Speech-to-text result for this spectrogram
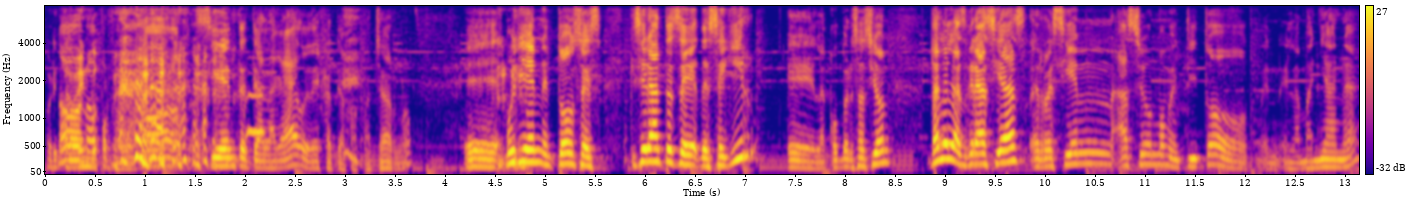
Ahorita No, vengo. no, por favor. no, siéntete halagado y déjate apapachar, ¿no? Eh, muy bien, entonces, quisiera antes de, de seguir eh, la conversación. Dale las gracias. eh, Recién hace un momentito, en, en la mañana,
